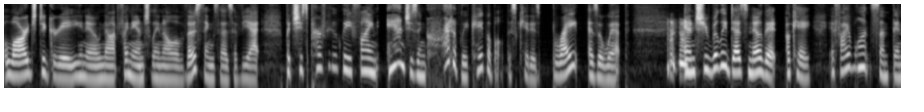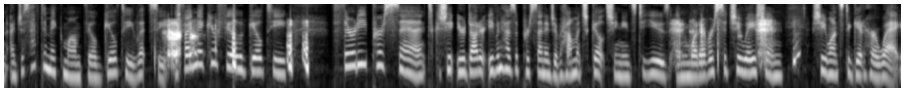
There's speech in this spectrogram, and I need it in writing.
large degree, you know, not financially and all of those things as of yet, but she's perfectly fine and she's incredibly capable. This kid is bright as a whip. Mm-hmm. And she really does know that, okay, if I want something, I just have to make mom feel guilty. Let's see. If I make her feel guilty 30%, because your daughter even has a percentage of how much guilt she needs to use in whatever situation she wants to get her way.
